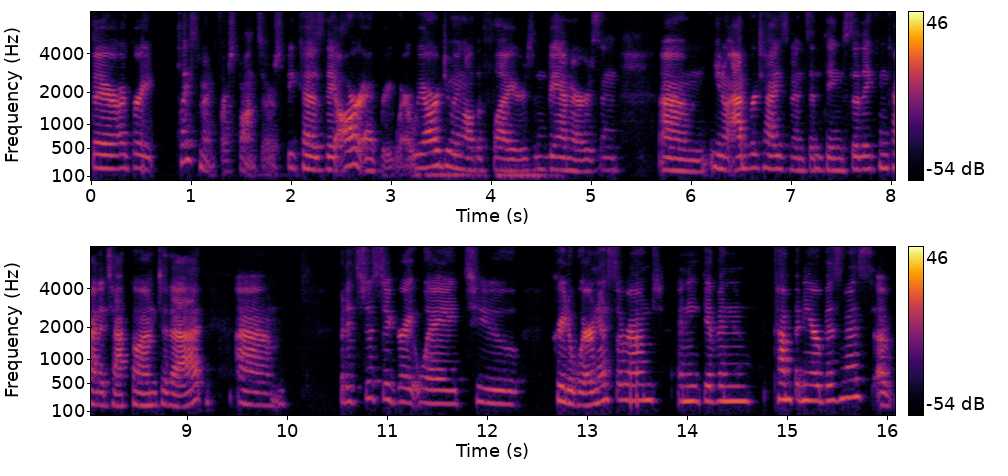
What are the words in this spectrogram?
they're a great placement for sponsors because they are everywhere. We are doing all the flyers and banners and um, you know advertisements and things, so they can kind of tack on to that. Um, but it's just a great way to create awareness around any given company or business of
